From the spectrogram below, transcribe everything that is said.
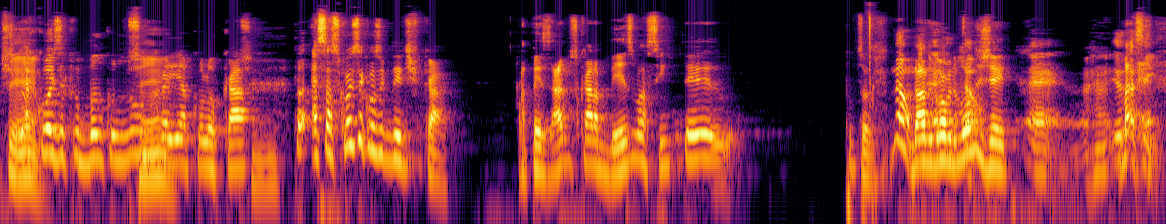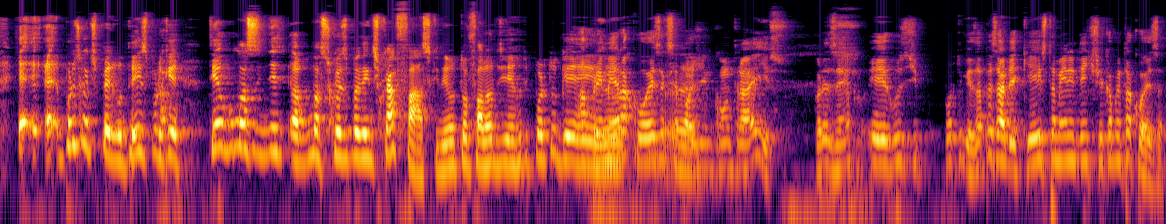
Tinha Sim. coisa que o banco nunca Sim. ia colocar. Sim. Então, essas coisas você consegue identificar. Apesar dos caras mesmo assim ter. Putz, Não, dado é, golpe de um então, monte de jeito. É, Mas, assim, É, é por isso que eu te perguntei isso, porque tem algumas, algumas coisas pra identificar fácil, que nem eu tô falando de erro de português. a primeira né? coisa que você É. pode encontrar é isso. Por exemplo, erros de português. Apesar de que isso também não identifica muita coisa.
